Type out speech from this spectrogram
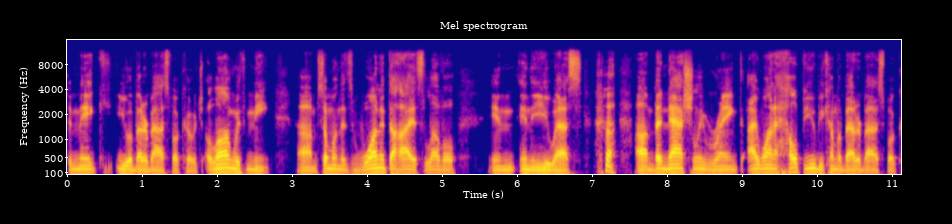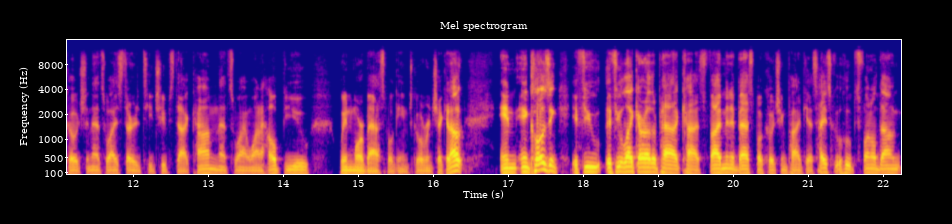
to make you a better basketball coach, along with me, um, someone that's won at the highest level in in the U.S. um, been nationally ranked. I want to help you become a better basketball coach, and that's why I started teachhoops.com. And that's why I want to help you win more basketball games. Go over and check it out. And in closing, if you if you like our other podcast, five minute basketball coaching podcast, high school hoops, funnel down,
